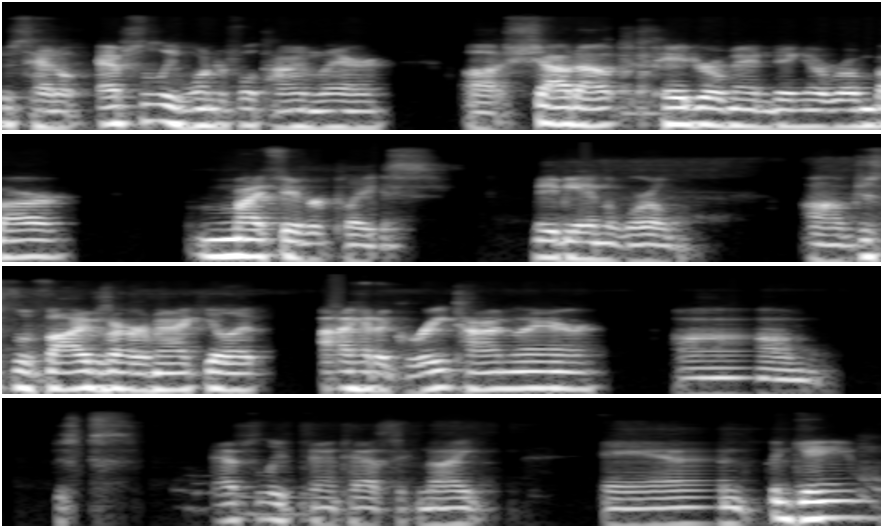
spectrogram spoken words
Just had an absolutely wonderful time there. Uh, shout out to Pedro Mandinga Rum Bar, my favorite place, maybe in the world. Um, just the vibes are immaculate. I had a great time there. Um, just absolutely fantastic night. And the game,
